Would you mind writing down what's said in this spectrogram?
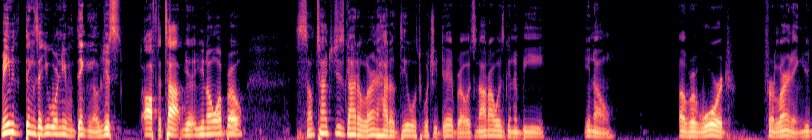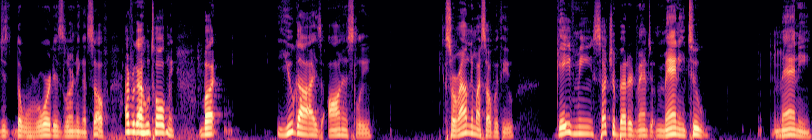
Maybe the things that you weren't even thinking of, just off the top. You, you know what, bro? Sometimes you just got to learn how to deal with what you did, bro. It's not always going to be, you know, a reward for learning. You just the reward is learning itself. I forgot who told me, but you guys honestly surrounding myself with you gave me such a better advantage. Manny too, mm-hmm. Manny,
